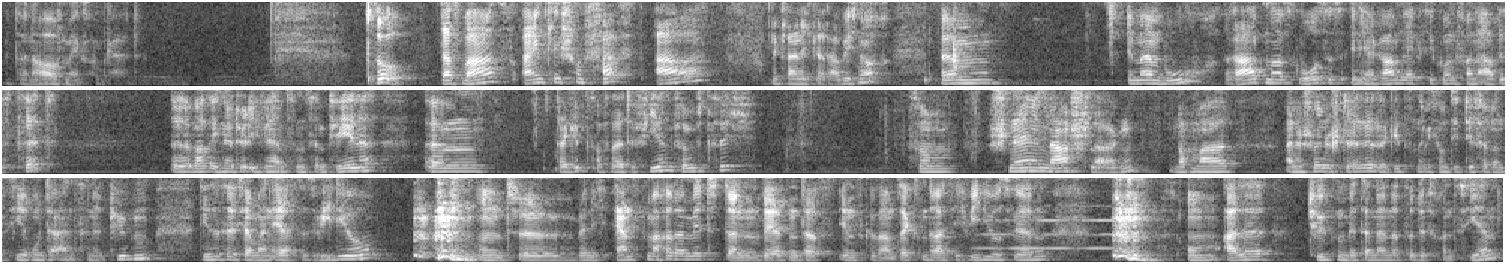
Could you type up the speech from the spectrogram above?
mit seiner Aufmerksamkeit. So, das war es eigentlich schon fast, aber eine Kleinigkeit habe ich noch. Ähm, in meinem Buch Ratmers großes Enneagramm-Lexikon von A bis Z, äh, was ich natürlich wärmstens empfehle, ähm, da gibt es auf Seite 54 zum schnellen Nachschlagen nochmal eine schöne Stelle. Da geht es nämlich um die Differenzierung der einzelnen Typen. Dieses ist ja mein erstes Video. Und äh, wenn ich ernst mache damit, dann werden das insgesamt 36 Videos werden, um alle Typen miteinander zu differenzieren.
